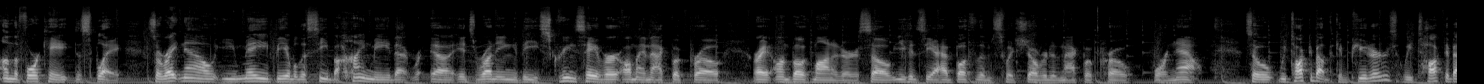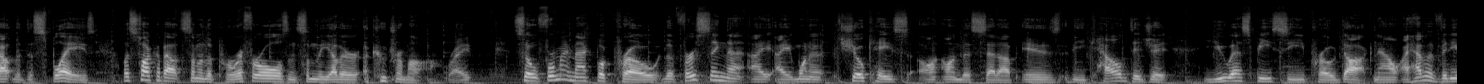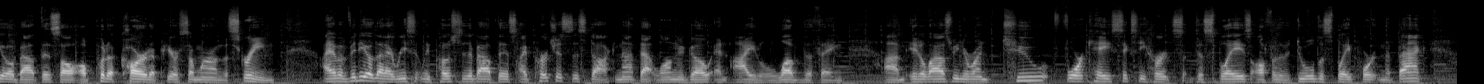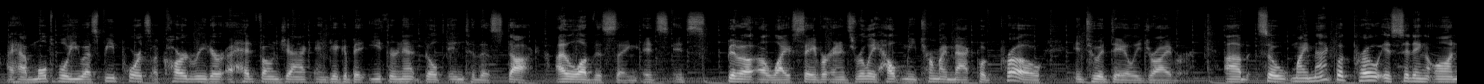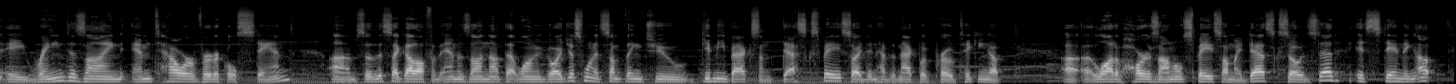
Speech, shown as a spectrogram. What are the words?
on the 4K display. So right now you may be able to see behind me that uh, it's running the screensaver on my MacBook Pro right on both monitors. So you can see I have both of them switched over to the MacBook Pro for now. So we talked about the computers, we talked about the displays. Let's talk about some of the peripherals and some of the other accoutrements, right? So for my MacBook Pro, the first thing that I, I want to showcase on, on, this setup is the CalDigit USB-C Pro dock. Now I have a video about this, I'll, I'll put a card up here somewhere on the screen. I have a video that I recently posted about this. I purchased this dock not that long ago and I love the thing. Um, it allows me to run two 4K 60 hertz displays off of the dual display port in the back. I have multiple USB ports, a card reader, a headphone jack, and gigabit ethernet built into this dock. I love this thing. It's It's been a, a lifesaver and it's really helped me turn my MacBook Pro into a daily driver. Um, so my MacBook Pro is sitting on a Rain Design M-Tower vertical stand. Um, so this I got off of Amazon not that long ago. I just wanted something to give me back some desk space so I didn't have the MacBook Pro taking up uh, a lot of horizontal space on my desk. So instead, it's standing up.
